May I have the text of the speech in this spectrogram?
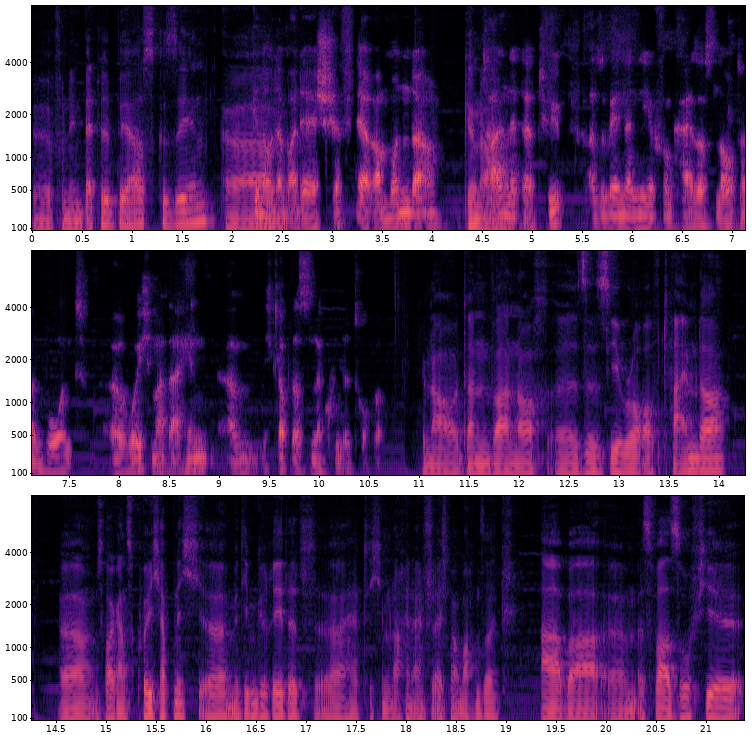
äh, von den Battle Bears gesehen. Ähm, genau, da war der Chef der Ramonda, Genau. Total netter Typ. Also wer in der Nähe von Kaiserslautern wohnt, äh, ruhig mal dahin. Ähm, ich glaube, das ist eine coole Truppe. Genau, dann war noch äh, The Zero of Time da. Äh, es war ganz cool. Ich habe nicht äh, mit ihm geredet. Äh, hätte ich im Nachhinein vielleicht mal machen sollen. Aber ähm, es war so viel,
